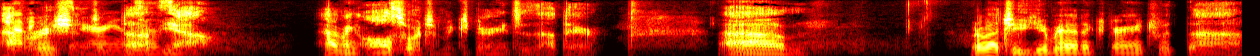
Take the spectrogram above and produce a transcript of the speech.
Having apparitions and stuff. Yeah, having all sorts of experiences out there. Um, what about you? You ever had experience with uh,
